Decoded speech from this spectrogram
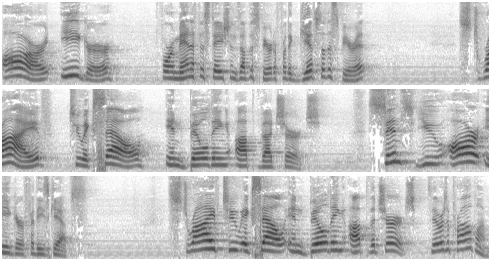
are eager for manifestations of the Spirit or for the gifts of the Spirit, strive to excel in building up the church. Since you are eager for these gifts, strive to excel in building up the church. So there was a problem.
